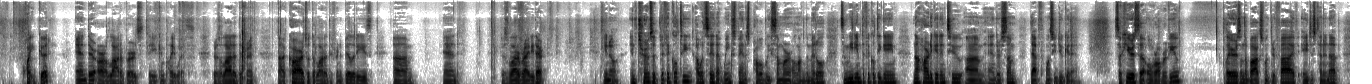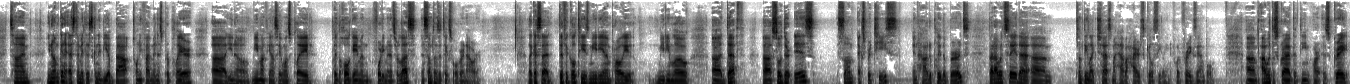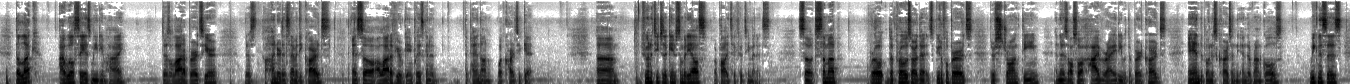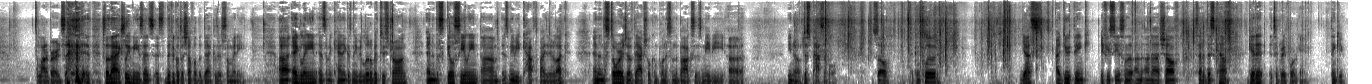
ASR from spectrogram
quite good, and there are a lot of birds that you can play with. There's a lot of different uh, cards with a lot of different abilities, um, and there's a lot of variety there. You know, in terms of difficulty, I would say that Wingspan is probably somewhere along the middle. It's a medium difficulty game, not hard to get into, um, and there's some depth once you do get in. So here's the overall review. Players on the box 1 through 5, ages 10 and up. Time, you know, I'm going to estimate that it's going to be about 25 minutes per player. Uh, you know, me and my fiance once played played the whole game in 40 minutes or less, and sometimes it takes over an hour. Like I said, difficulty is medium, probably medium low. Uh, depth, uh, so there is some expertise in how to play the birds, but I would say that um, something like chess might have a higher skill ceiling, for, for example. Um, I would describe the theme art as great. The luck, I will say, is medium high. There's a lot of birds here. There's 170 cards, and so a lot of your gameplay is going to depend on what cards you get. Um, if you want to teach the game to somebody else, it'll probably take 15 minutes. So to sum up, Bro, the pros are that it's beautiful birds, there's strong theme, and there's also a high variety with the bird cards and the bonus cards and the end of round goals. Weaknesses, it's a lot of birds. so that actually means that it's, it's difficult to shuffle the deck because there's so many. Uh, egg laying as a mechanic is maybe a little bit too strong, and the skill ceiling um, is maybe capped by their luck, and then the storage of the actual components in the box is maybe, uh, you know, just passable. So to conclude, yes, I do think if you see this on, the, on, on a shelf, it's at a discount, get it. It's a great board game. Thank you.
